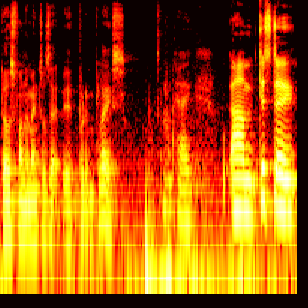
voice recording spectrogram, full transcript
those fundamentals that they put in place. Okay. Um, just to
